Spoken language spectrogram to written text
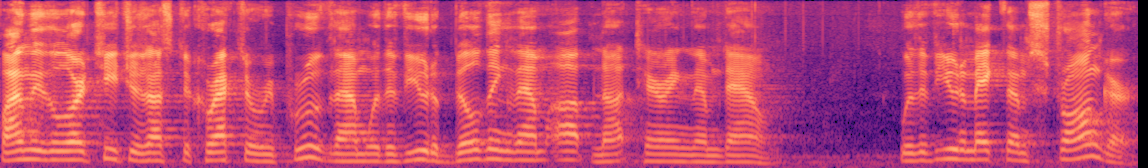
Finally, the Lord teaches us to correct or reprove them with a view to building them up, not tearing them down, with a view to make them stronger,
